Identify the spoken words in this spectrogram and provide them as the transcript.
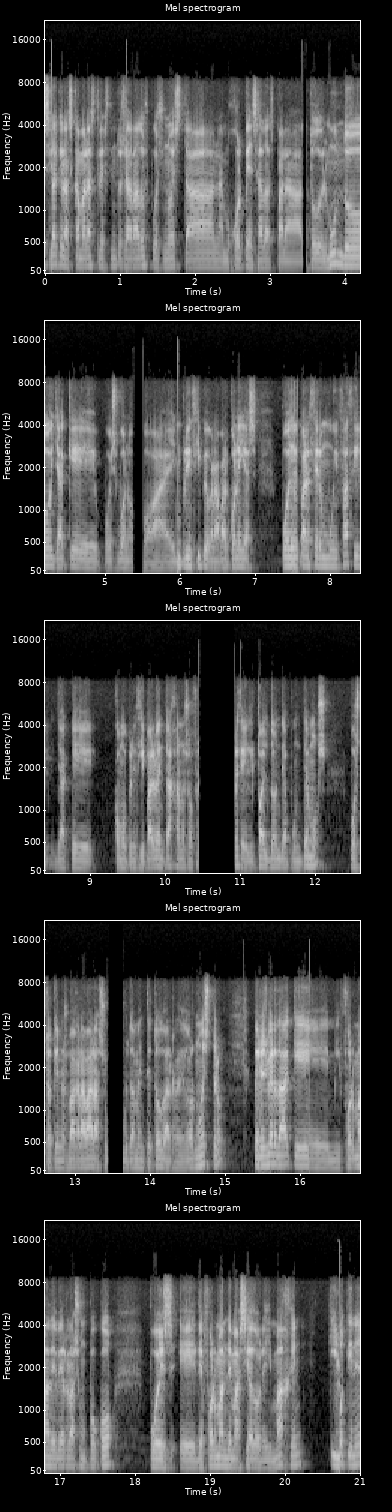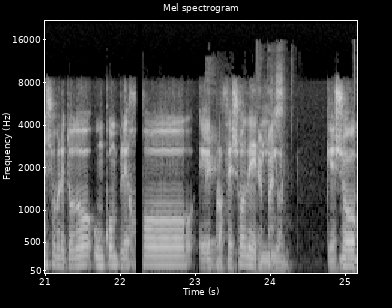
sí que las cámaras 360 grados pues no están a lo mejor pensadas para todo el mundo, ya que, pues bueno, en un principio grabar con ellas puede parecer muy fácil, ya que como principal ventaja nos ofrece el cual donde apuntemos, puesto que nos va a grabar absolutamente todo alrededor nuestro, pero es verdad que mi forma de verlas un poco, pues eh, deforman demasiado la imagen y luego tienen sobre todo un complejo eh, proceso de edición. Que eso,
